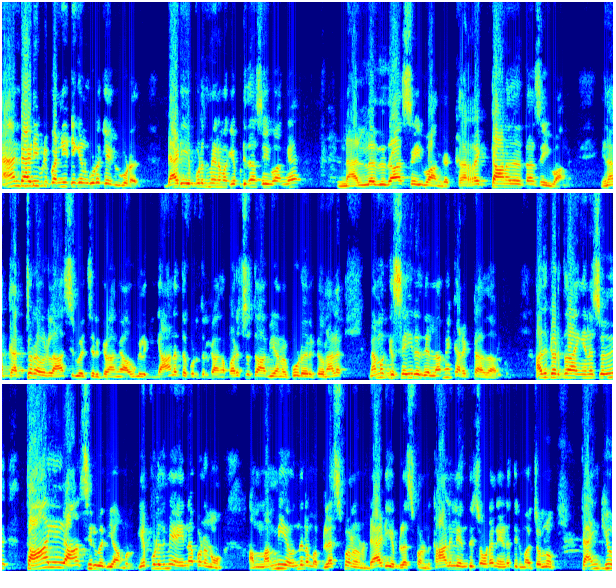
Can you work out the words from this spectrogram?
ஏன் டாடி இப்படி பண்ணிட்டீங்கன்னு கூட கேட்க கூடாது டாடி எப்பொழுதுமே நமக்கு எப்படிதான் செய்வாங்க? நல்லதுதான் செய்வாங்க. கரெக்டானதை தான் செய்வாங்க. ஏன்னா கர்த்தர் அவர்கள் ஆசீர்வச்சிருக்கிறாங்க அவங்களுக்கு ஞானத்தை கொடுத்துருக்காங்க பரிசுத்த ஆவியானவர் கூட இருக்கிறதுனால நமக்கு செய்யறது எல்லாமே கரெக்டா தான் இருக்கும். அதுக்கு அடுத்ததான் என்ன சொல்லுது? தாயை ஆசீர்வதியாமல் எப்பொழுதுமே என்ன பண்ணணும்? அம் மம்மியை வந்து நம்ம பிளஸ் பண்ணணும் டேடியை பிளஸ் பண்ணணும். காலையில எந்திரிச்ச உடனே என்ன தெரியுமா சொல்லணும்? Thank you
